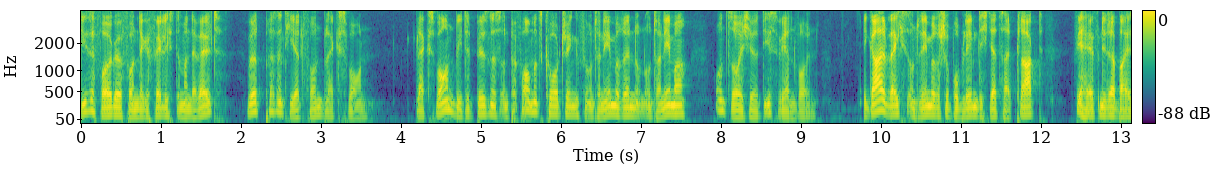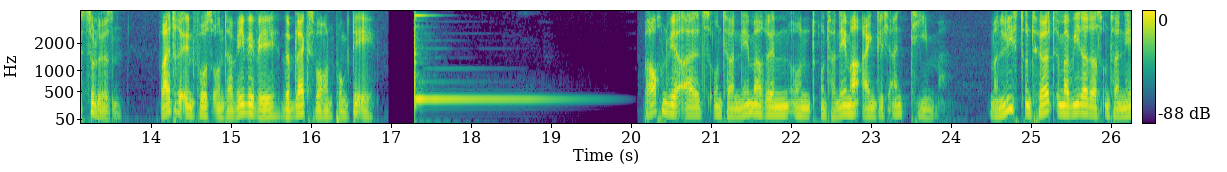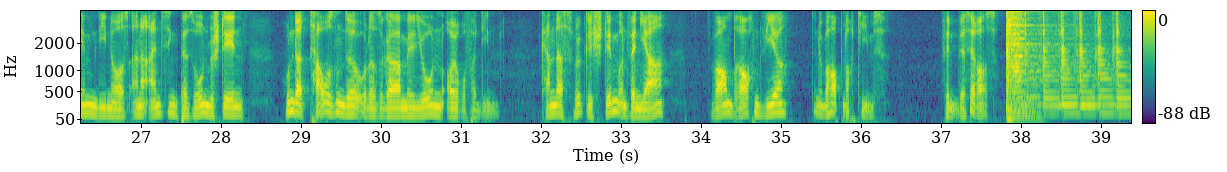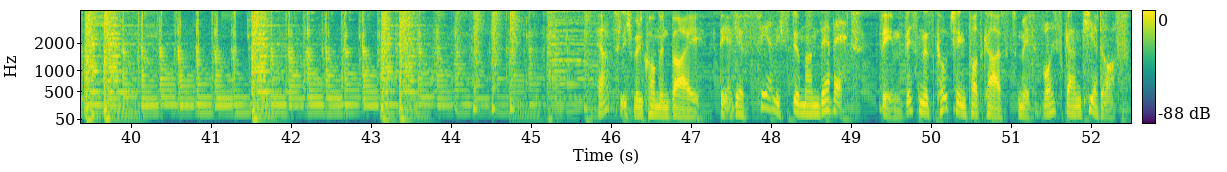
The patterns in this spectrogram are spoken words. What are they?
Diese Folge von Der gefährlichste Mann der Welt wird präsentiert von Black Swan. Black Swan bietet Business- und Performance-Coaching für Unternehmerinnen und Unternehmer und solche, die es werden wollen. Egal welches unternehmerische Problem dich derzeit plagt, wir helfen dir dabei, es zu lösen. Weitere Infos unter www.theblackswan.de. Brauchen wir als Unternehmerinnen und Unternehmer eigentlich ein Team? Man liest und hört immer wieder, dass Unternehmen, die nur aus einer einzigen Person bestehen, Hunderttausende oder sogar Millionen Euro verdienen. Kann das wirklich stimmen? Und wenn ja, warum brauchen wir denn überhaupt noch Teams? Finden wir es heraus. Herzlich willkommen bei Der gefährlichste Mann der Welt, dem Business Coaching Podcast mit Wolfgang Kierdorf.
